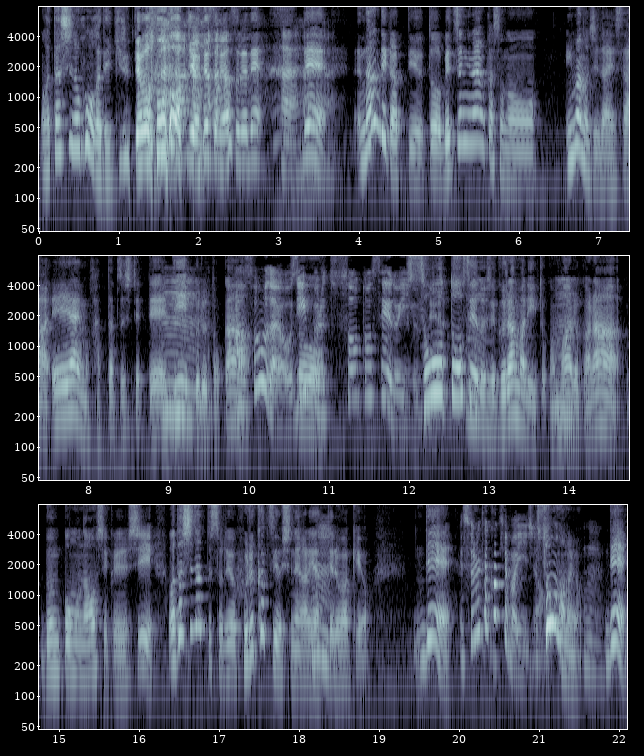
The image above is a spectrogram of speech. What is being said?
私の方ができるって思うわけよねそれはそれで。はいはいはい。でなんでかっていうと別になんかその今の時代さ AI も発達してて、うん。ディープルとあかそうだよ。ディープル相当精度いいよね。相当精度してうんグラマリーとかもあるから、文法も直してくれるし私だってそれをフル活用しながらやってるわけよ、でえそれで書けばいいじゃん。そうなのよ、うん。で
